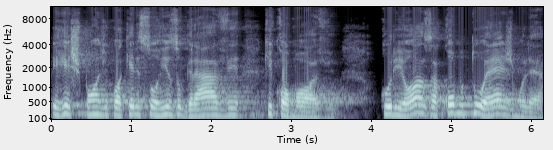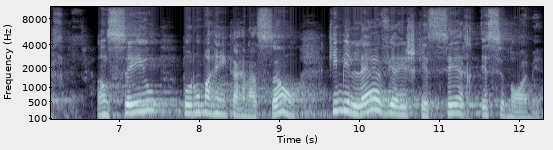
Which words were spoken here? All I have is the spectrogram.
e responde com aquele sorriso grave que comove. Curiosa como tu és, mulher, anseio por uma reencarnação que me leve a esquecer esse nome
